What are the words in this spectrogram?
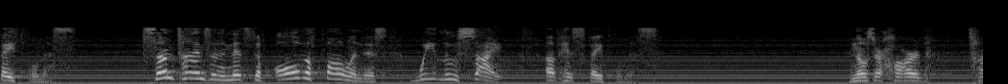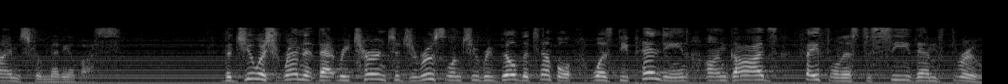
faithfulness. sometimes in the midst of all the fallenness, we lose sight of his faithfulness. And those are hard times for many of us. The Jewish remnant that returned to Jerusalem to rebuild the temple was depending on God's faithfulness to see them through.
